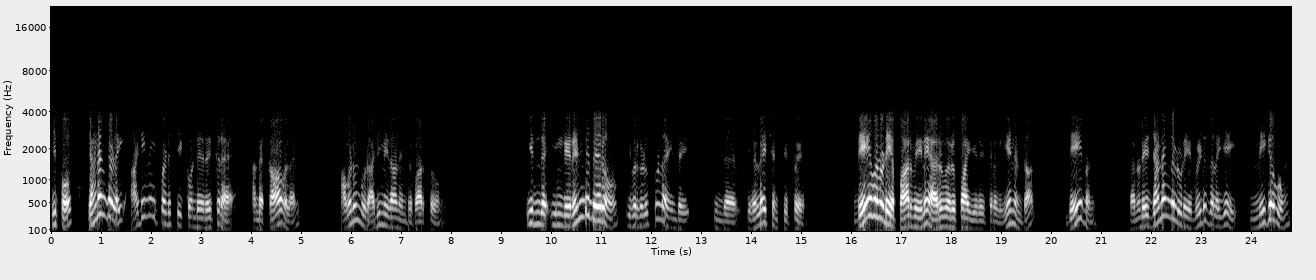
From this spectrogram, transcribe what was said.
இப்போ ஜனங்களை அடிமைப்படுத்தி கொண்டிருக்கிற அந்த காவலன் அவனும் ஒரு அடிமைதான் என்று பார்த்தோம். இந்த இங்க ரெண்டு பேரும் இவர்களுக்குள்ள இந்த இந்த ரிலேஷன்ஷிப் தேவனுடைய பார்வையிலே அருவருப்பாய் இருக்கிறது. ஏனென்றால் தேவன் தன்னுடைய ஜனங்களுடைய விடுதலையை மிகவும்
